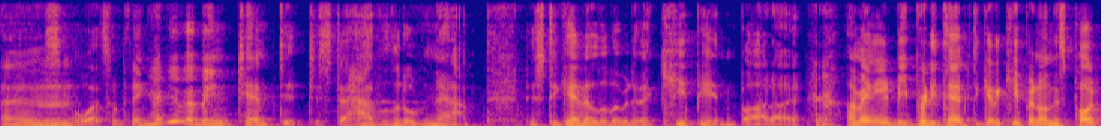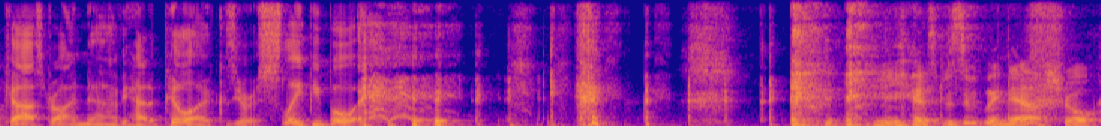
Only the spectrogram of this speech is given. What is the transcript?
as all that sort of thing, have you ever been tempted just to have a little nap, just to get a little bit of a kip in? But uh, I mean, you'd be pretty tempted to get a kip in on this podcast right now if you had a pillow because you're a sleepy boy. yeah, specifically now, sure.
